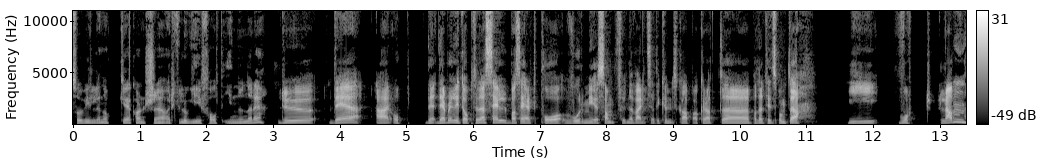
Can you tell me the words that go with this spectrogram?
så ville nok eh, kanskje arkeologi falt inn under det. Du, det opp det, det blir litt opp til deg selv, basert på hvor mye samfunnet verdsetter kunnskap akkurat eh, på det tidspunktet. I vårt land,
